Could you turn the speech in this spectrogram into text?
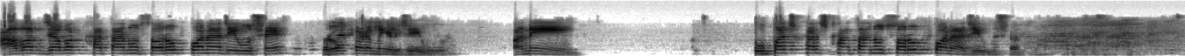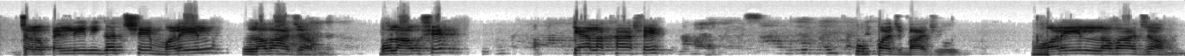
આવક જાવક ખાતાનું સ્વરૂપ કોના જેવું છે? રોકડ મેળ જેવું. અને ઉપજ ખર્ચ ખાતાનું સ્વરૂપ કોના જેવું છે? ચલો, પહેલી વિગત છે, મળેલ લવાજમ. બોલો, આવશે? ક્યાં લખાશે? ઉપજ બાજુ. મળેલ લવાજમ.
